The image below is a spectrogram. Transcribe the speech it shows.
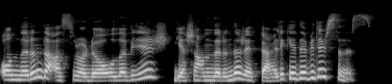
onların da astroloğu olabilir, yaşamlarında rehberlik edebilirsiniz.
